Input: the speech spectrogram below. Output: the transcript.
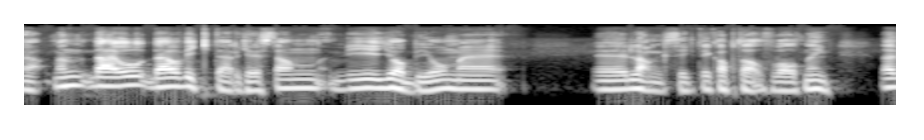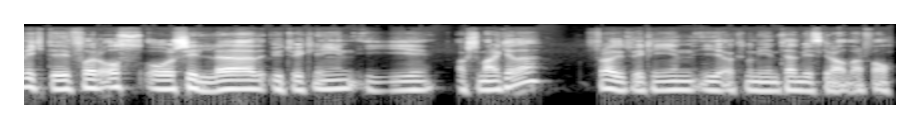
Ja, Men det er, jo, det er jo viktig her, Kristian. Vi jobber jo med eh, langsiktig kapitalforvaltning. Det er viktig for oss å skille utviklingen i aksjemarkedet fra utviklingen i økonomien til en viss grad. I hvert fall.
